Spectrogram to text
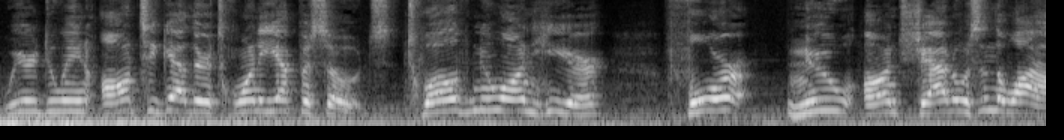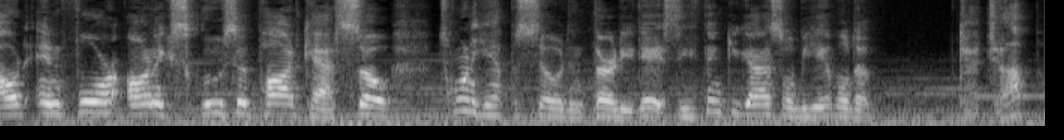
We're doing altogether 20 episodes, 12 new on here, 4 new on Shadows in the Wild and four on exclusive podcasts. So 20 episode in 30 days. Do you think you guys will be able to catch up?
